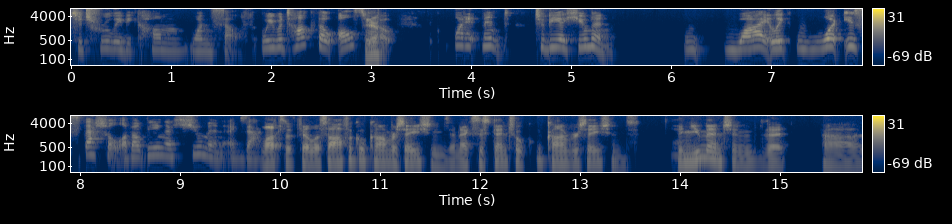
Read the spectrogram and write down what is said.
to truly become oneself. We would talk though also Yeah. about what it meant to be a human. Why, like, what is special about being a human exactly? Lots of philosophical conversations and existential conversations. Yeah. And you mentioned that uh,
